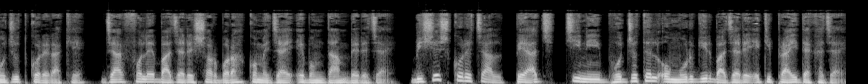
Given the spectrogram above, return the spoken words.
মজুত করে রাখে, যার ফলে বাজারে সরবরাহ কমে যায় এবং দাম বেড়ে যায়। বিশেষ করে চাল, পেঁয়াজ, চিনি, ভোজ্যতেল ও মুরগির বাজারে এটি প্রায়ই দেখা যায়।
